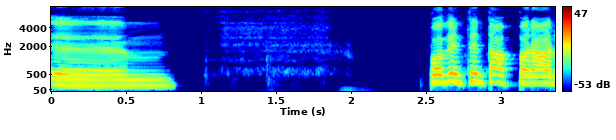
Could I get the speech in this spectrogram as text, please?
Um, podem tentar parar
